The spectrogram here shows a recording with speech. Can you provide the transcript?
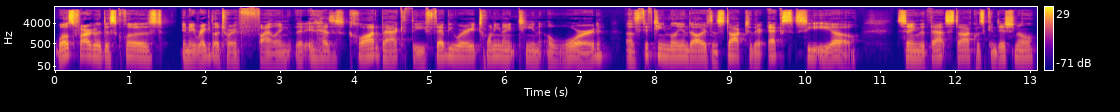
Wells Fargo disclosed in a regulatory filing that it has clawed back the February 2019 award of $15 million in stock to their ex CEO. saying that that stock was conditional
